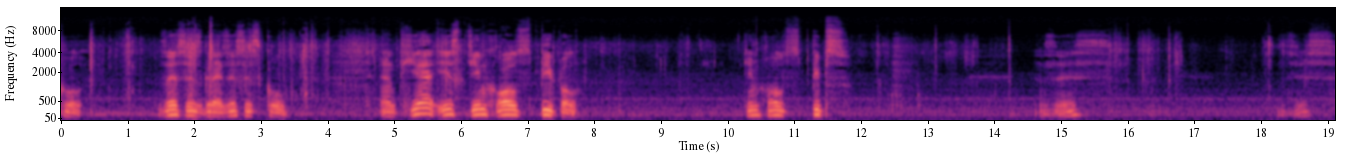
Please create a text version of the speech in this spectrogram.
Cool this is great. This is cool. And here is Tim Holtz people. Tim Holtz peeps. This. This.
